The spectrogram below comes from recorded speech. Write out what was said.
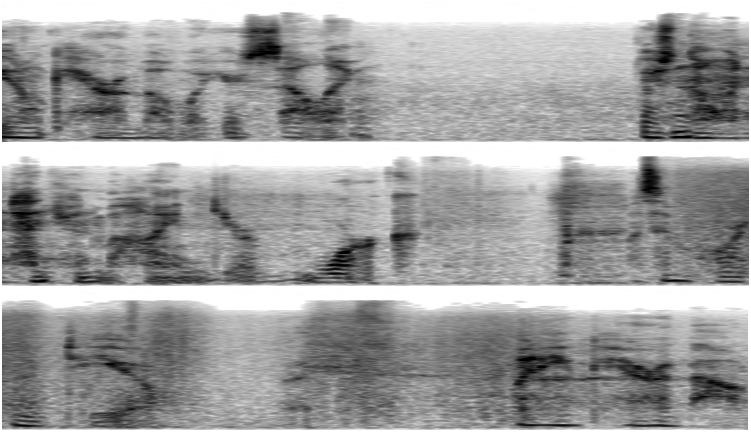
you don't care about what you're selling. There's no intention behind your work. What's important to you? What do you care about?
